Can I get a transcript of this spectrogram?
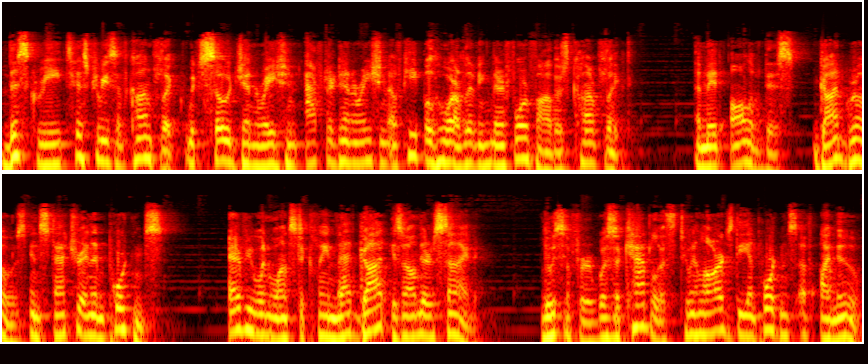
This creates histories of conflict which sow generation after generation of people who are living their forefathers' conflict. Amid all of this, God grows in stature and importance. Everyone wants to claim that God is on their side. Lucifer was a catalyst to enlarge the importance of Anu.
